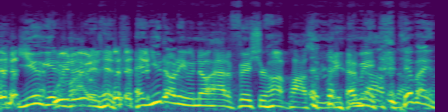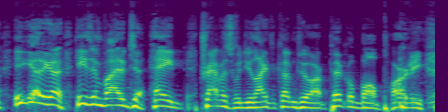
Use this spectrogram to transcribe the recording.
of like you get invited, in, and you don't even know how to fish or hunt. Possibly, I mean, No, no. he might- he got to go. He's invited to. Hey, Travis, would you like to come to our pickleball party?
